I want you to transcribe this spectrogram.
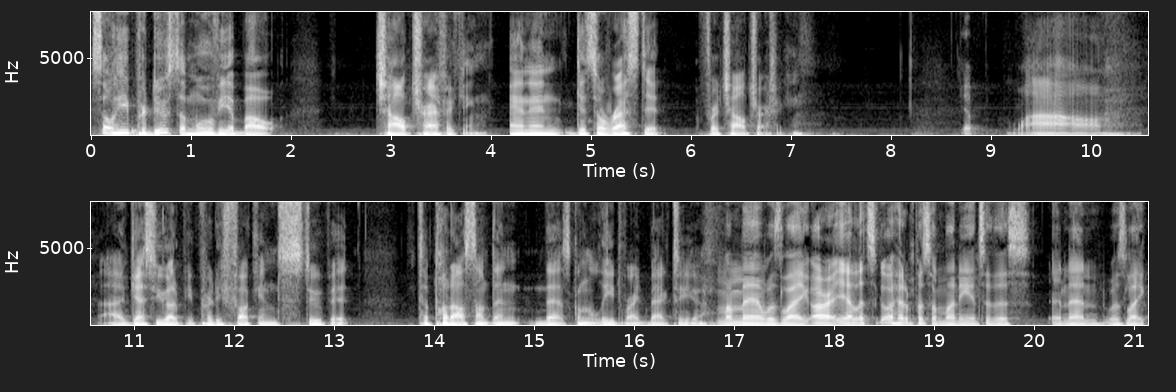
So he produced a movie about child trafficking, and then gets arrested for child trafficking. Yep. Wow. I guess you got to be pretty fucking stupid to put out something that's going to lead right back to you. My man was like, "All right, yeah, let's go ahead and put some money into this," and then was like,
